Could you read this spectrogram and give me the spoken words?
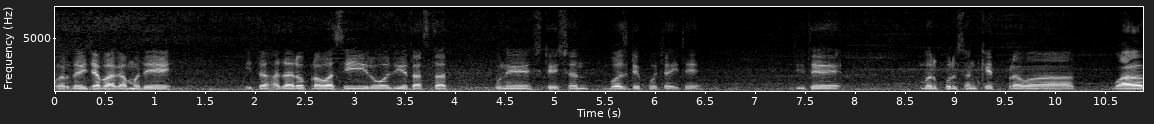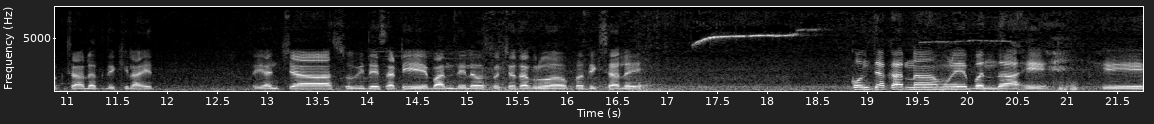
वर्दळीच्या भागामध्ये इथं हजारो प्रवासी रोज येत असतात. पुणे स्टेशन बस डेपोच्या इथे तिथे भरपूर संख्येत प्रवा वाहक चालक देखील आहेत. यांच्या सुविधेसाठी हे बांधलेलं स्वच्छतागृह प्रतीक्षालय कोणत्या कारणामुळे बंद आहे हे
